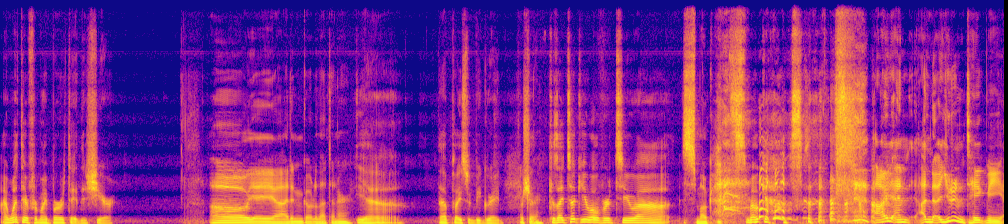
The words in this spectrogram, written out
I went there for my birthday this year. Oh yeah, yeah, yeah. I didn't go to that dinner Yeah, that place would be great. for sure. Because I took you over to uh, Smokehouse. Smokehouse. I and, and you didn't take me.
